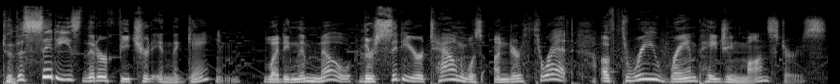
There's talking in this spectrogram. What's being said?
to the cities that are featured in the game, letting them know their city or town was under threat of three rampaging monsters.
